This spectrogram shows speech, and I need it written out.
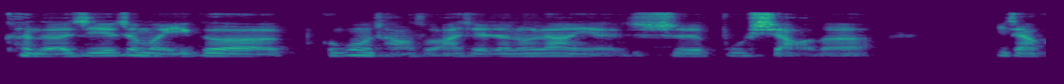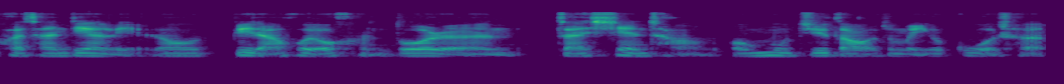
肯德基这么一个公共场所，而且人流量也是不小的一家快餐店里，然后必然会有很多人在现场哦目击到这么一个过程。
